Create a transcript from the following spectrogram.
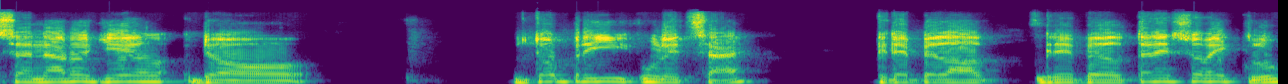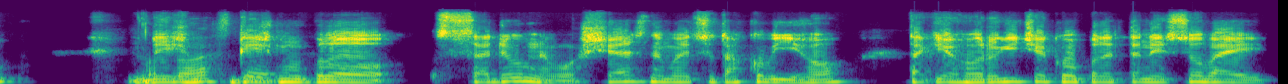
se narodil do dobré ulice, kde, byla, kde byl tenisový klub, když, no vlastně. když mu bylo sedm nebo šest nebo něco takového, tak jeho rodiče koupili tenisový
